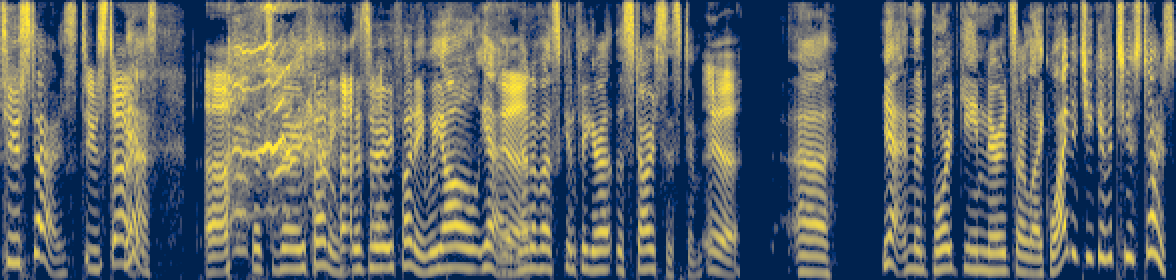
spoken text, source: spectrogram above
two stars. Two stars. Uh, That's very funny. That's very funny. We all, yeah, Yeah. none of us can figure out the star system. yeah. Uh, yeah, and then board game nerds are like, "Why did you give it two stars?"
